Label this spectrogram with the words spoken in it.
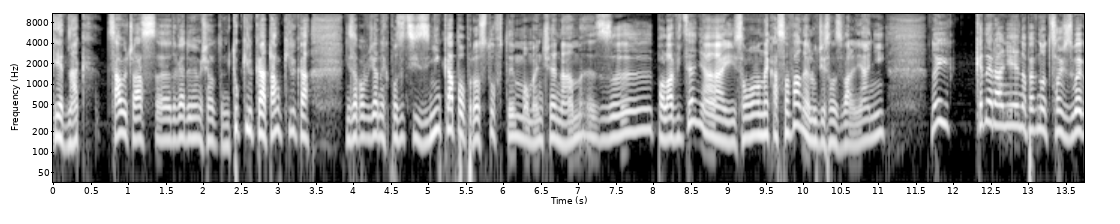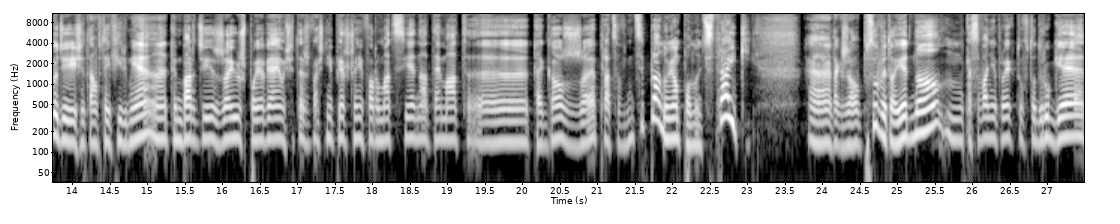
jednak cały czas e, dowiadujemy się o tym. Tu kilka, tam kilka niezapowiedzianych pozycji znika po prostu w tym momencie nam z pola widzenia i są one kasowane, ludzie są zwalniani. No i generalnie na pewno coś złego dzieje się tam w tej firmie, e, tym bardziej, że już pojawiają się też właśnie pierwsze informacje na temat e, tego, że pracownicy planują ponoć strajki. E, także obsuwy to jedno, mm, kasowanie projektów to drugie.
